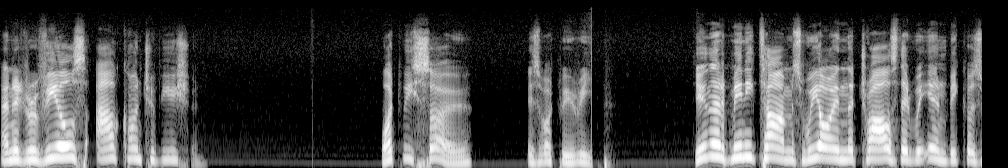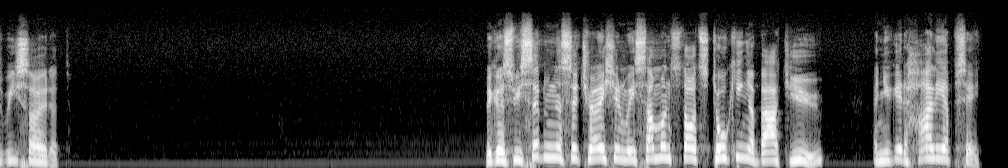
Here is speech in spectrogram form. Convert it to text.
And it reveals our contribution. What we sow is what we reap. You know that many times we are in the trials that we're in because we sowed it. Because we sit in a situation where someone starts talking about you and you get highly upset.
